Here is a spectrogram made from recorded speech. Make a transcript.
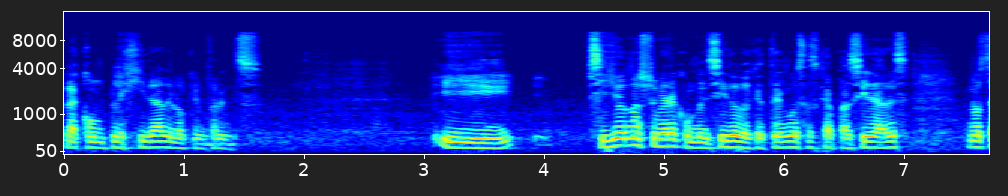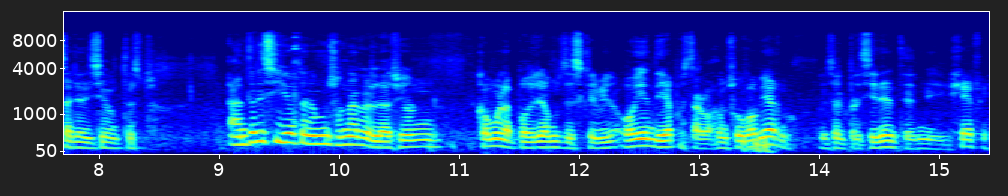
la complejidad de lo que enfrentas. Y si yo no estuviera convencido de que tengo esas capacidades, no estaría diciéndote esto. Andrés y yo tenemos una relación, ¿cómo la podríamos describir? Hoy en día, pues trabajo en su gobierno, es el presidente, es mi jefe.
